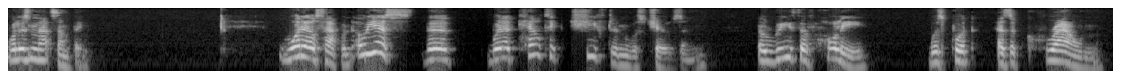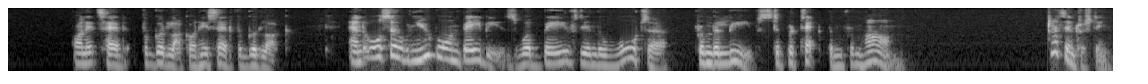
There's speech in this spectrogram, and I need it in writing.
Well, isn't that something? what else happened? Oh yes, the when a Celtic chieftain was chosen, a wreath of holly was put as a crown on its head for good luck, on his head for good luck. And also newborn babies were bathed in the water from the leaves to protect them from harm. That's interesting.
